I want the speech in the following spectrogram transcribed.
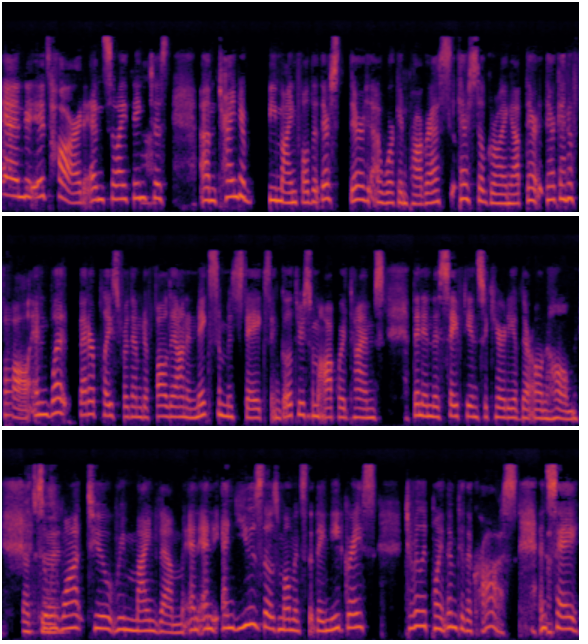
and it's hard. And so I think just um, trying to be mindful that they're they're a work in progress. They're still growing up. They're they're going to fall. And what better place for them to fall down and make some mistakes and go through some awkward times than in the safety and security of their own home. That's so we want to remind them and and and use those moments that they need grace to really point them to the cross and say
